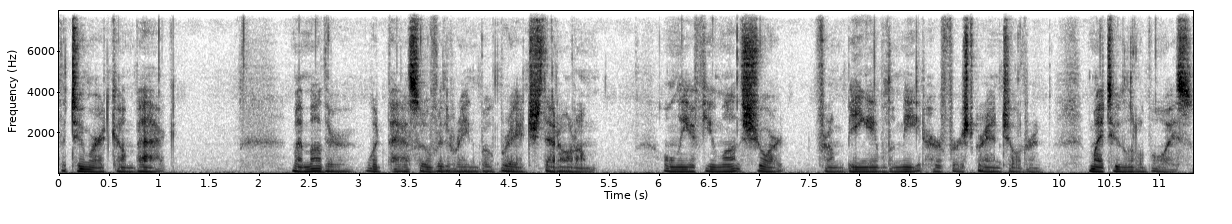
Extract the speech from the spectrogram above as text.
the tumor had come back my mother would pass over the Rainbow Bridge that autumn, only a few months short from being able to meet her first grandchildren, my two little boys.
